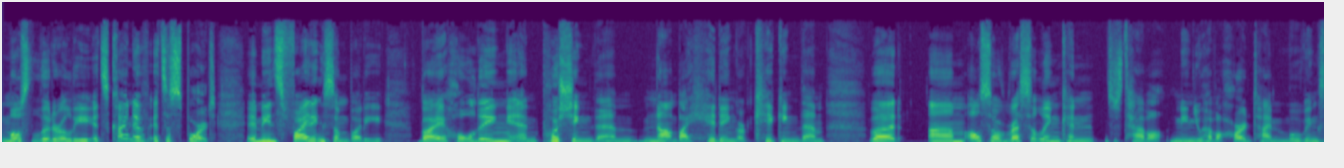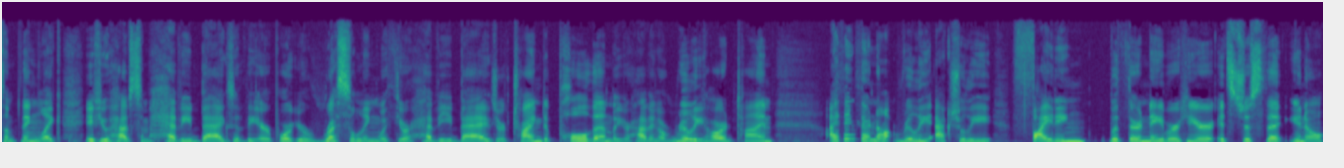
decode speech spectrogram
most literally, it's kind of it's a sport. It means fighting somebody by holding and pushing them, not by hitting or kicking them. But um, also, wrestling can just have a mean you have a hard time moving something. Like if you have some heavy bags at the airport, you're wrestling with your heavy bags. You're trying to pull them, but you're having a really hard time. I think they're not really actually fighting with their neighbor here. It's just that, you know,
